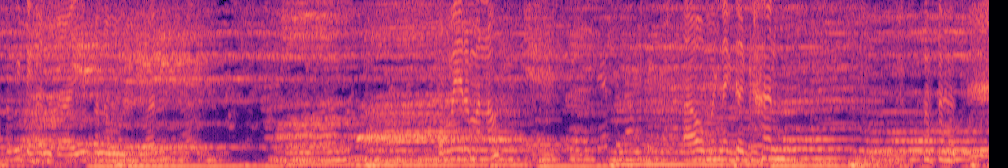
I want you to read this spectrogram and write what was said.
Sabi dagan kayo pa na magkuhan. Kamay raman no? Tao may nagdagan.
